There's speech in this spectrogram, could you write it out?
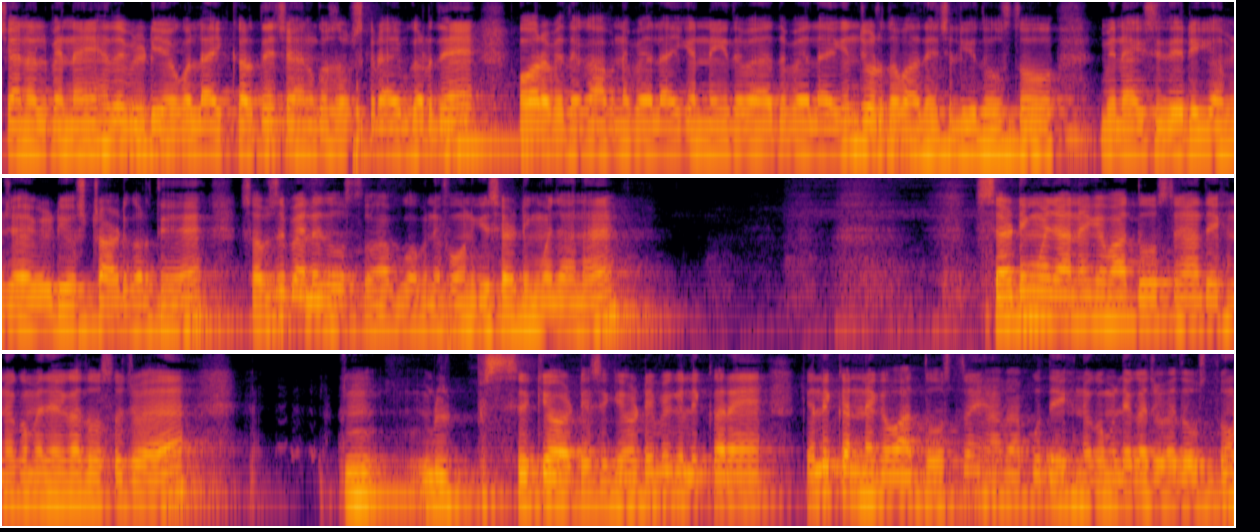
चैनल पे नए हैं तो वीडियो को लाइक कर दें चैनल को सब्सक्राइब कर दें और अभी तक आपने बेल आइकन नहीं दबाया तो बेल आइकन ज़रूर दबा दें। चलिए दोस्तों, बिना किसी देरी के हम जो है वीडियो स्टार्ट करते हैं। सबसे पहले दोस्तों, आपको अपने फ़ोन की सेटिंग में जाना है। सेटिंग में जाने के बाद दोस्तों यहाँ देखने को मिलेगा दोस्तों जो है सिक्योरिटी सिक्योरिटी पे क्लिक करें। क्लिक करने के बाद दोस्तों यहाँ पे आपको देखने को मिलेगा जो है दोस्तों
